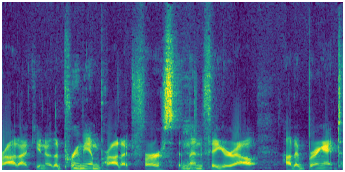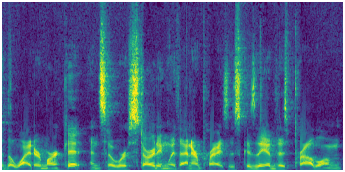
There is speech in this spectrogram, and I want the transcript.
product, you know, the premium product first, and then figure out how to bring it to the wider market. And so we're starting with enterprises because they have this problem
